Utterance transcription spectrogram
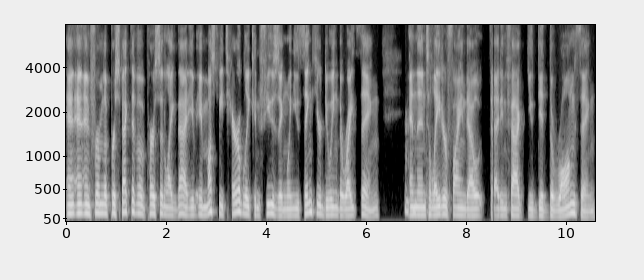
and, and and from the perspective of a person like that it, it must be terribly confusing when you think you're doing the right thing mm-hmm. and then to later find out that in fact you did the wrong thing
